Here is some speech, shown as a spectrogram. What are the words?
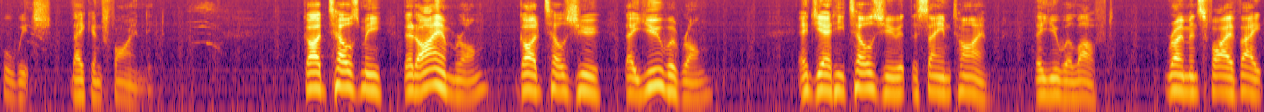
for which they can find it? God tells me that I am wrong. God tells you that you were wrong and yet he tells you at the same time that you were loved. Romans 5 8.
